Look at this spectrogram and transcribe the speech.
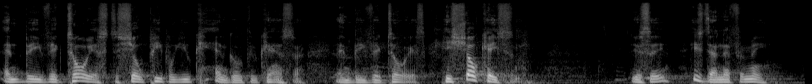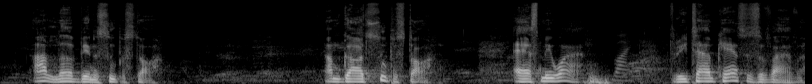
and be victorious to show people you can go through cancer and be victorious. He showcased them. You see? He's done that for me. I love being a superstar. I'm God's superstar. Ask me why. Why? Three time cancer survivor.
